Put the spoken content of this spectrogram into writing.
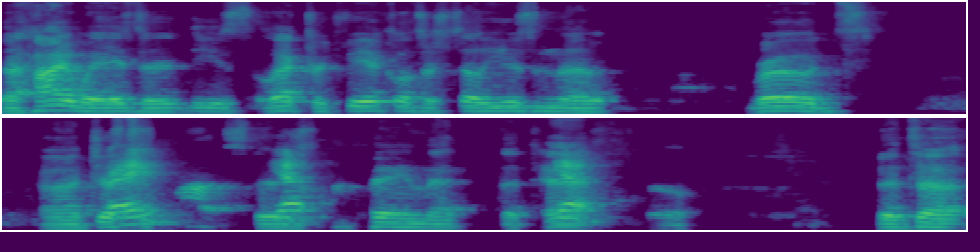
the highways, there, these electric vehicles are still using the roads uh, just Right. much. They're Yep. just paying that the tax. Yes. So it's uh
